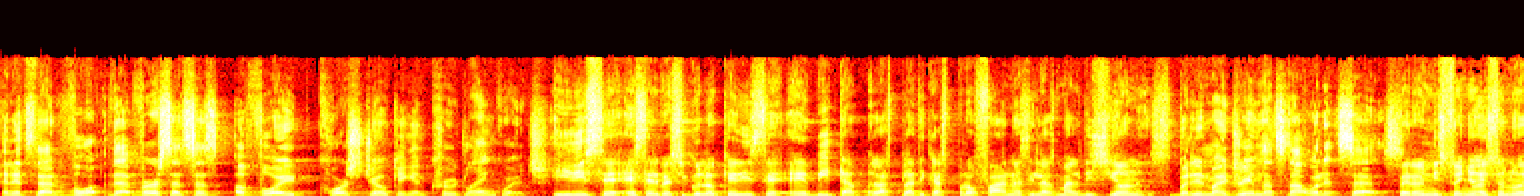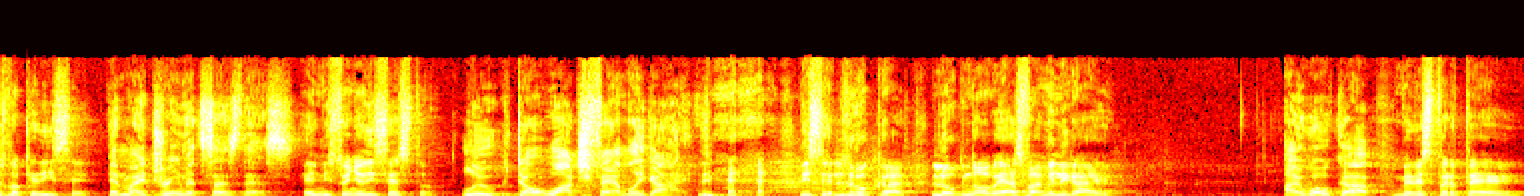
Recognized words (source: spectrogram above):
And it's that, vo- that verse that says, avoid coarse joking and crude language. Y dice, es el versículo que dice, evita las pláticas profanas y las maldiciones. But in my dream, that's not what it says. Pero en mi sueño eso no es lo que dice. In my dream, it says this En mi sueño dice esto. Luke, don't watch Family Guy. dice Lucas, Luke, no veas Family Guy. I woke up Me desperté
